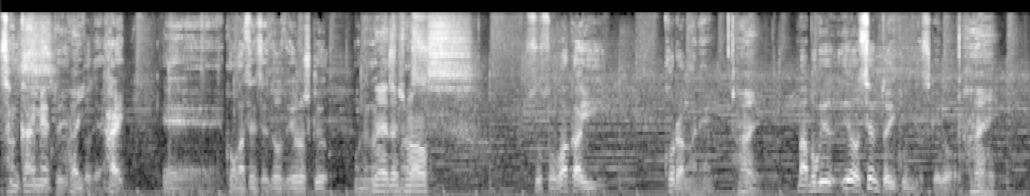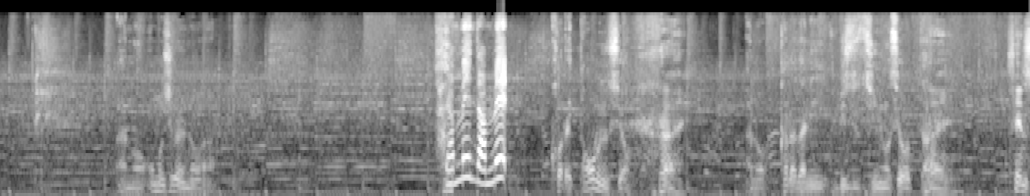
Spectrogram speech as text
3回目ということで、はい。えー、古賀先生どうぞよろしくお願いいたします。お願いいたします。そうそう若い子らがね、はい。まあ、僕よう銭湯行くんですけどはい。あの面白いのはダメダメこれいっぱいおるんですよ。はい。あの体に美術品を背負った、はい。銭湯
